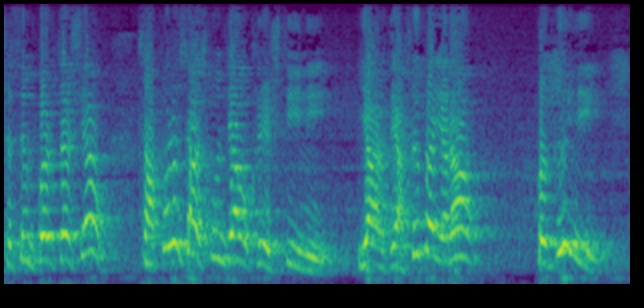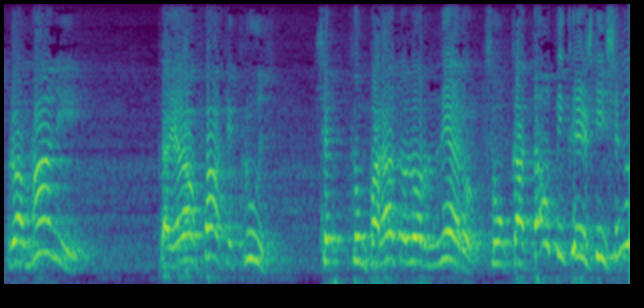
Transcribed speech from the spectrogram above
și se împărtășeau. Și acolo se ascundeau creștinii, iar deasupra erau păgânii, romanii, care erau foarte cruzi, și cumpăratul lor Nero, și catau pe creștini și nu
